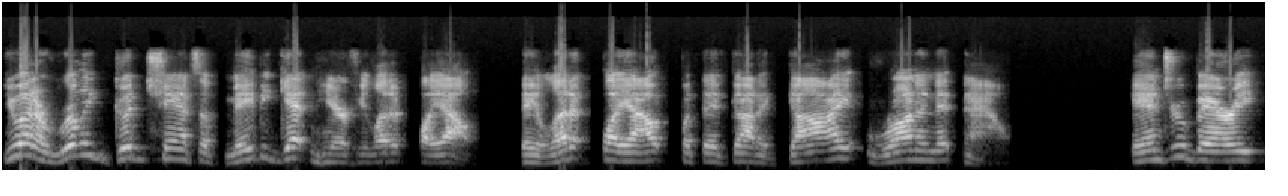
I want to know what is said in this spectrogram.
You had a really good chance of maybe getting here if you let it play out. They let it play out, but they've got a guy running it now. Andrew Berry,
